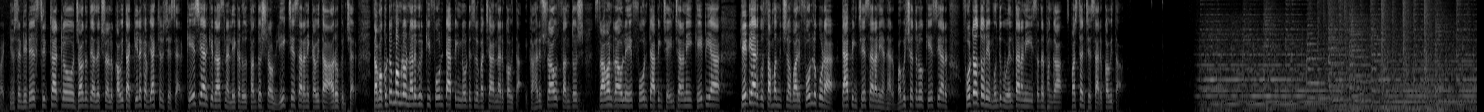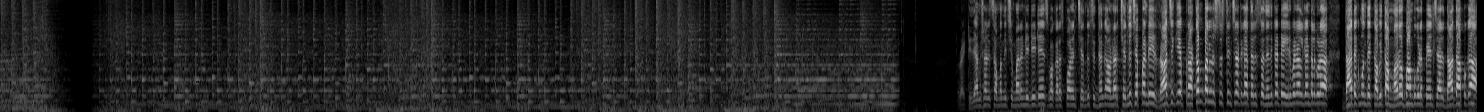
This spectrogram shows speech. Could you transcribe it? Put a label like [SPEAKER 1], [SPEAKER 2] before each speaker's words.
[SPEAKER 1] Right news and details chit Jagruthi అధ్యక్షురాలు కవిత కీలక వ్యాఖ్యలు చేశారు. కేసీఆర్కి రాసిన లేఖను సంతోష్ రావు లీక్ చేశారని కవిత ఆరోపించారు. తమ కుటుంబంలో నలుగురికి ఫోన్ ట్యాపింగ్ నోటీసులు వచ్చాయన్నారు కవిత. ఇక హరీష్ రావు సంతోష్ శ్రావణ్ రావులే ఫోన్ ట్యాపింగ్ చేయించారని కేటీఆర్ కేటీఆర్కు సంబంధించిన వారి ఫోన్లు కూడా ట్యాపింగ్ చేశారని అన్నారు. భవిష్యత్తులో కేసీఆర్ ఫోటోతోనే ముందుకు వెళ్తారని ఈ సందర్భంగా స్పష్టం చేశారు కవిత. రైట్ ఇదే అంశానికి సంబంధించి మరిన్ని డీటెయిల్స్ మా కరెస్పాండెంట్ చందు సిద్ధంగా ఉన్నారు. చందు చెప్పండి రాజకీయ ప్రకంపనలు సృష్టించినట్టుగా తెలుస్తుంది. ఎందుకంటే ఇరవై నాలుగు గంటలు కూడా దాటక ముందే కవిత మరో బాంబు కూడా పేల్చారు. దాదాపుగా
